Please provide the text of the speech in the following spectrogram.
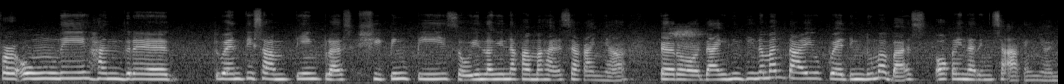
for only 120 something plus shipping fee. So, yun lang yung nakamahal sa kanya. Pero, dahil hindi naman tayo pwedeng lumabas, okay na rin sa akin yun.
